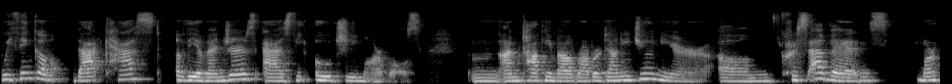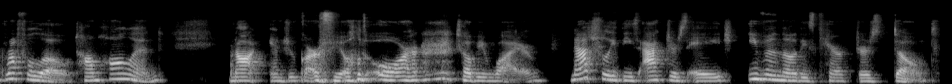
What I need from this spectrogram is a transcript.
we think of that cast of the Avengers as the OG Marvels. Um, I'm talking about Robert Downey Jr., um, Chris Evans, Mark Ruffalo, Tom Holland not Andrew Garfield or Tobey Maguire. Naturally, these actors age, even though these characters don't.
